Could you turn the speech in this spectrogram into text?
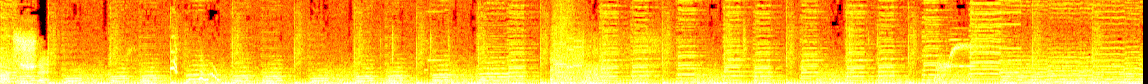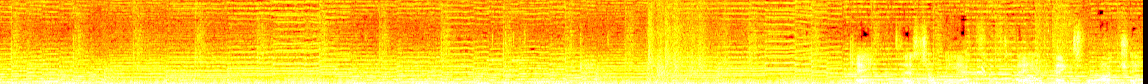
Ah, shit. This will be it for today. Thanks for watching.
